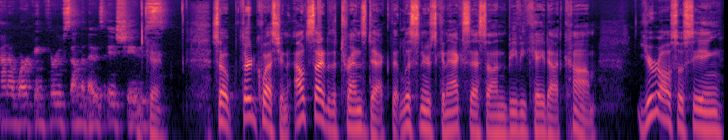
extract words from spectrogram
kind of working through some of those issues. Okay so third question outside of the trends deck that listeners can access on bvk.com you're also seeing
